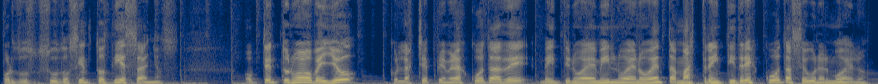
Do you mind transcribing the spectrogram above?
por sus, sus 210 años. Obtén tu nuevo Peugeot con las tres primeras cuotas de 29.990 más 33 cuotas según el modelo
